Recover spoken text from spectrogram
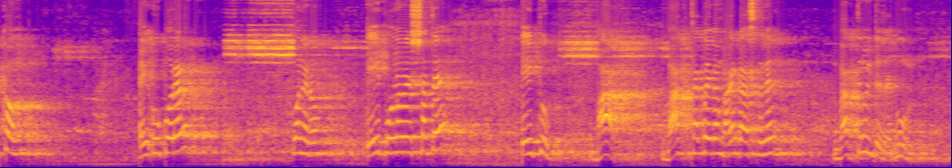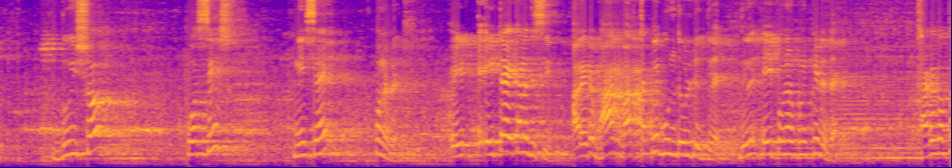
এখন এই উপরের পনেরো, এই পনেরোর সাথে এইটু ভাগ ভাগ থাকলে এখন ভাগের কাজ নিলে ভাগ তো উল্টে যায়, গুণ। দুইশো পঁচিশ নিচে পনেরো। এই, এইটা এখানে দিছি, আর এটা ভাগ ভাগ থাকলে গুণ দিয়ে উল্টে দেয় দিলে এই পনেরো পনেরো কেটে যায়। থাকে কত?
